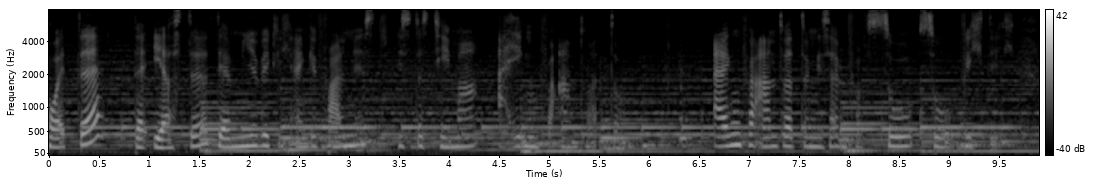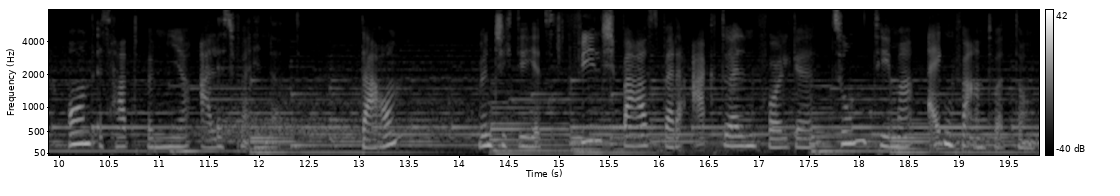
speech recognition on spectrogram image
Heute, der erste, der mir wirklich eingefallen ist, ist das Thema Eigenverantwortung. Eigenverantwortung ist einfach so, so wichtig und es hat bei mir alles verändert. Darum wünsche ich dir jetzt viel Spaß bei der aktuellen Folge zum Thema Eigenverantwortung.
